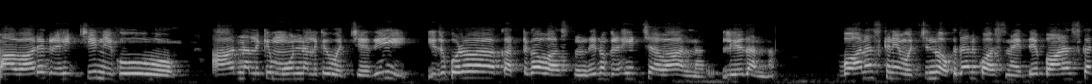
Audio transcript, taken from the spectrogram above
మా వారే గ్రహించి నీకు ఆరు నెలలకి మూడు నెలలకి వచ్చేది. ఇది కూడా కరెక్ట్గా వస్తుంది. నువ్వు గ్రహించావా అన్నారు. లేదన్నా. బోనస్కి నేను వచ్చింది ఒకదాని కోసం అయితే బోనస్గా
